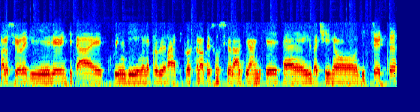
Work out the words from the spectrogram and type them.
ma lo Sioro è di lieve entità e quindi non è problematico. Stanotte sono sfiorati anche eh, il bacino di Zet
